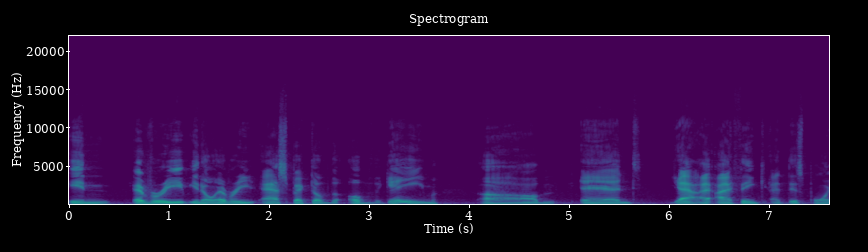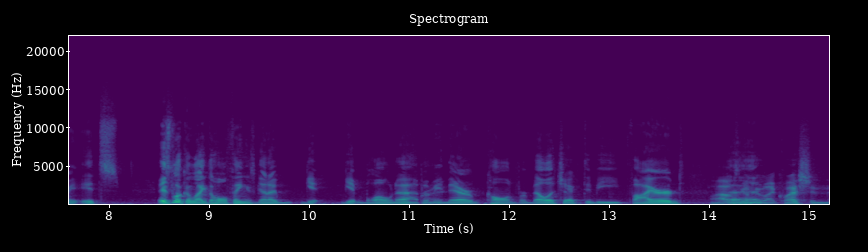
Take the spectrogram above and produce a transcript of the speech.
in every you know every aspect of the of the game. Um, and yeah, I, I, think at this point it's it's looking like the whole thing is gonna get get blown up. Right. I mean, they're calling for Belichick to be fired. Well, that was uh, going to be my question.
